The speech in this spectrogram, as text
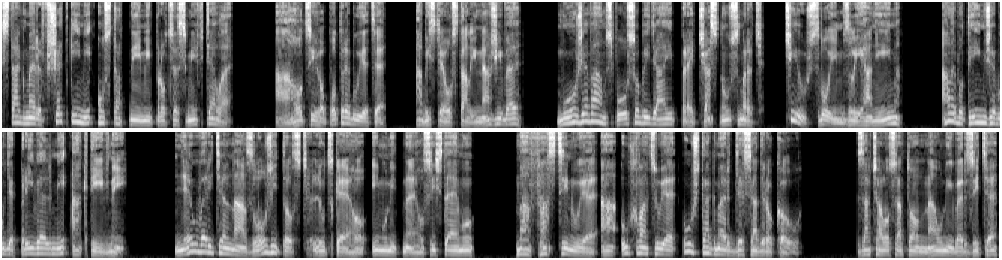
s takmer všetkými ostatnými procesmi v tele. A hoci ho potrebujete, aby ste ostali nažive, môže vám spôsobiť aj predčasnú smrť, či už svojim zlyhaním, alebo tým, že bude priveľmi aktívny. Neuveriteľná zložitosť ľudského imunitného systému ma fascinuje a uchvacuje už takmer 10 rokov. Začalo sa to na univerzite,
